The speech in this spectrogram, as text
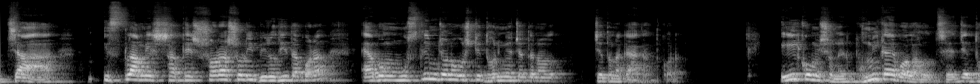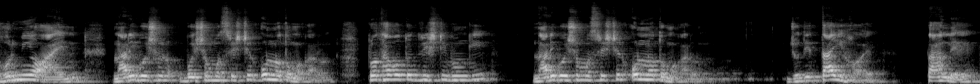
যা ইসলামের সাথে সরাসরি বিরোধিতা করা এবং মুসলিম জনগোষ্ঠীর ধর্মীয় চেতনা চেতনাকে আঘাত করা। এই কমিশনের ভূমিকায় বলা হচ্ছে যে ধর্মীয় আইন নারী বৈষম্য সৃষ্টির অন্যতম কারণ। প্রথাগত দৃষ্টিভঙ্গি নারী বৈষম্য সৃষ্টির অন্যতম কারণ। যদি তাই হয়, তাহলে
